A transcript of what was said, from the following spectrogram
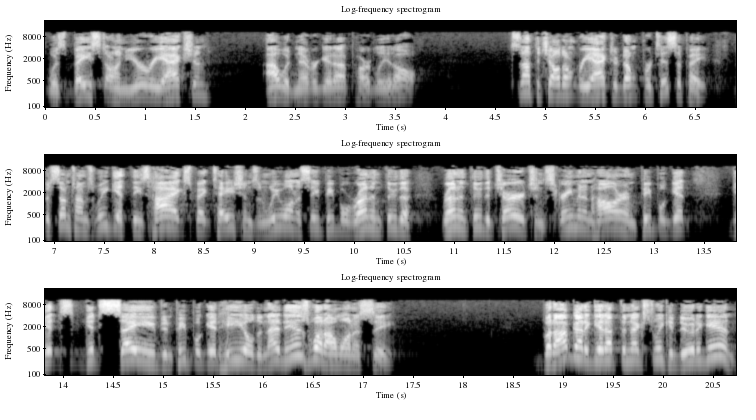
was based on your reaction, I would never get up hardly at all. It's not that y'all don't react or don't participate, but sometimes we get these high expectations and we want to see people running through the running through the church and screaming and hollering and people get get get saved and people get healed and that is what I want to see. But I've got to get up the next week and do it again.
